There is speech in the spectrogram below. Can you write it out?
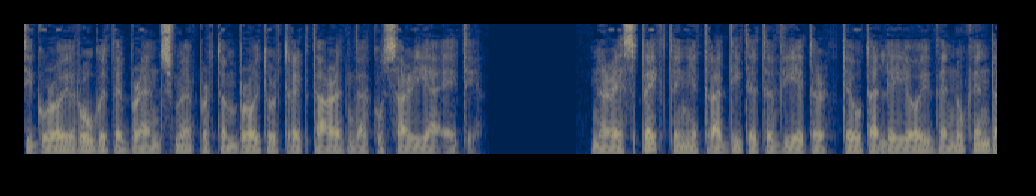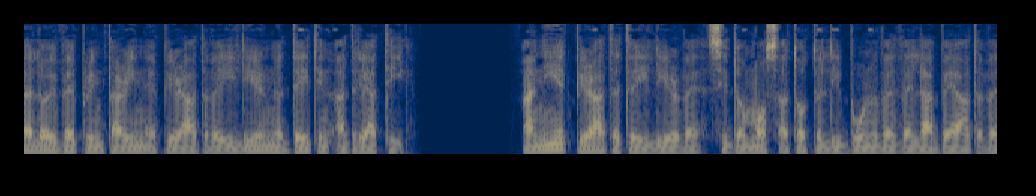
siguroi rrugët e brendshme për të mbrojtur tregtarët nga kusaria etj. Në respekt të një tradite të vjetër, Teuta lejoi dhe nuk e ndaloi veprimtarinë e piratëve ilirë në detin Adriatik. Anijet pirate të ilirëve, sidomos ato të Liburnëve dhe Labeatëve,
